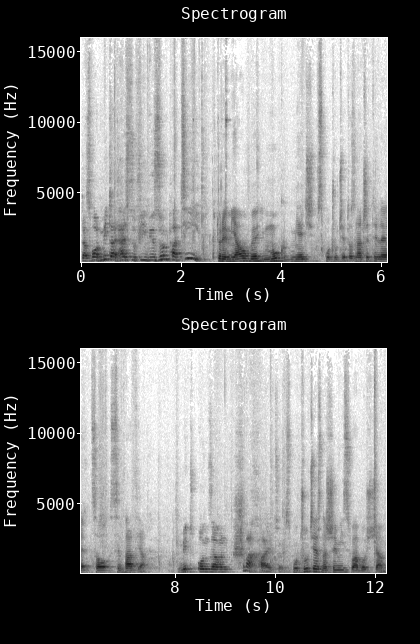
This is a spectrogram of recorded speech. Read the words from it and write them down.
Das Wort Mitleid heißt so viel wie Sympathie. który miałby i mógł mieć współczucie, to znaczy tyle co sympatia. mit unseren Schwachheiten. Współczucie z naszymi słabościami.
